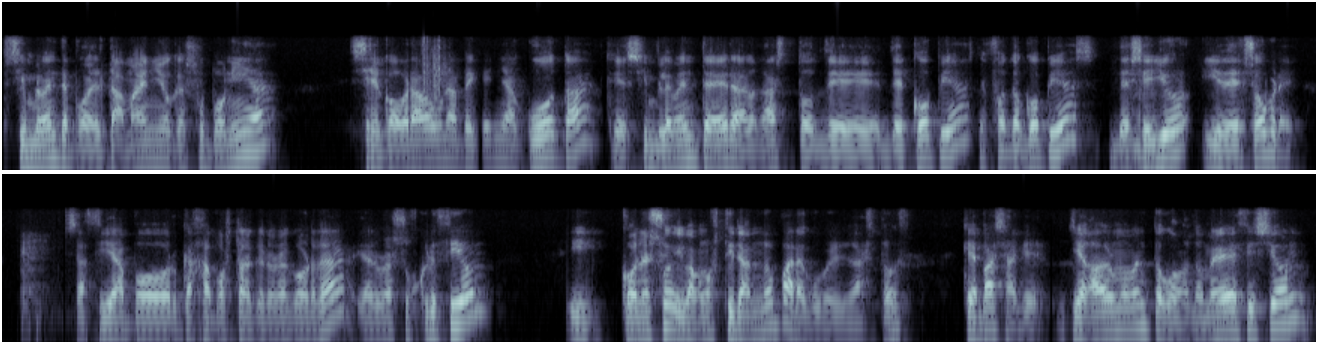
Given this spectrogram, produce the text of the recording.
simplemente por el tamaño que suponía, se cobraba una pequeña cuota que simplemente era el gasto de, de copias, de fotocopias, de sello y de sobre se hacía por caja postal, quiero recordar, y era una suscripción, y con eso íbamos tirando para cubrir gastos. ¿Qué pasa? Que llegado el momento cuando tomé la decisión,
